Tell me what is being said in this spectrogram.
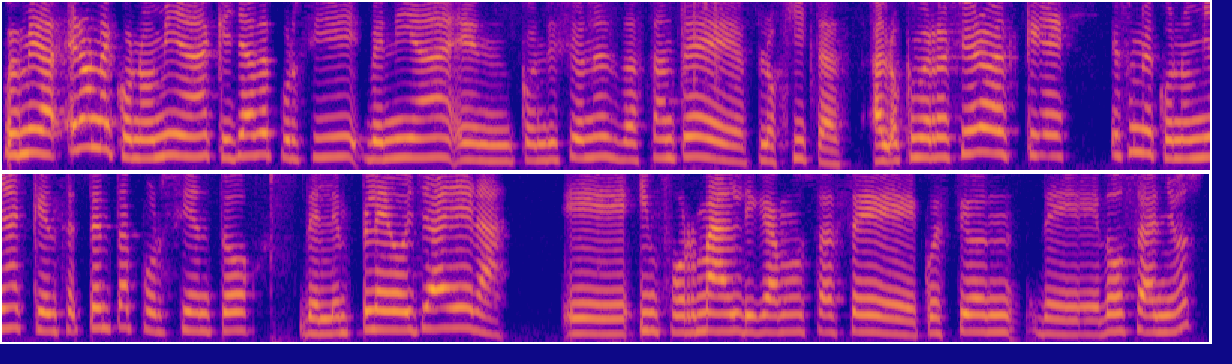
Pues mira, era una economía que ya de por sí venía en condiciones bastante flojitas. A lo que me refiero es que es una economía que en 70% del empleo ya era eh, informal, digamos, hace cuestión de dos años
